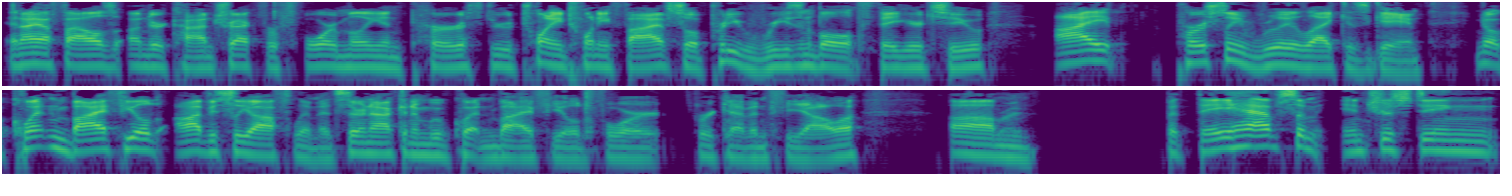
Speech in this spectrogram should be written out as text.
And Iafallo's under contract for four million per through 2025, so a pretty reasonable figure too. I personally really like his game. You know, Quinton Byfield obviously off limits. They're not going to move Quinton Byfield for for Kevin Fiala. Um, But they have some interesting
